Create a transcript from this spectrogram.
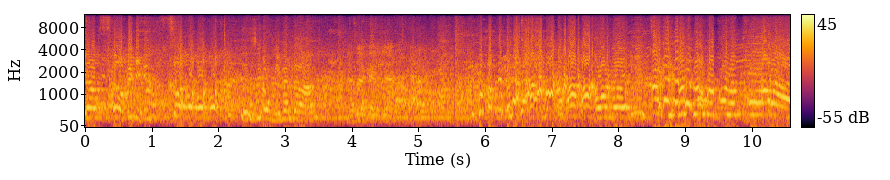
要受严重。等一下，我没看到啊。拿出来看一下。好了，这个根本 不能播啊！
